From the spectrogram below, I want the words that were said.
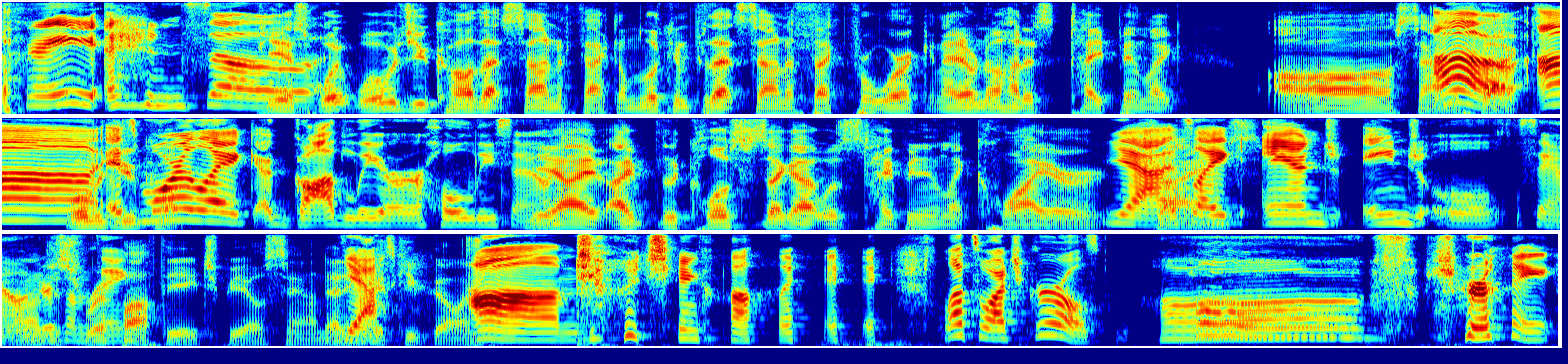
right? And so P.S. What what would you call that sound effect? I'm looking for that sound effect for work, and I don't know how to type in like ah sound Oh, effect. Uh, it's more like A godly or holy sound. Yeah, I, I the closest I got was typing in like choir. yeah, it's like ang- angel sound I'll or just something. rip off the HBO sound. Anyways, Yeah. keep going. Um, let's watch girls. Oh, truly.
